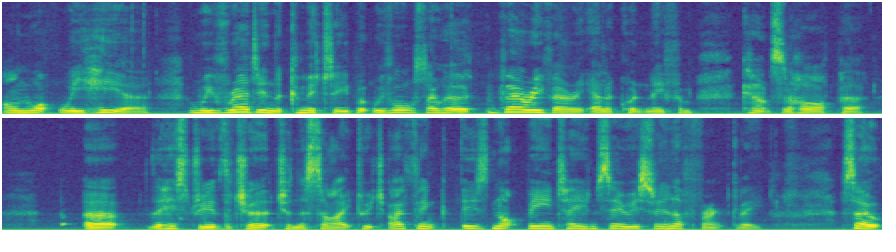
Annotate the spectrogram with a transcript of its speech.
on what we hear. And we've read in the committee, but we've also heard very, very eloquently from Councillor Harper uh, the history of the church and the site, which I think is not being taken seriously enough, frankly. So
